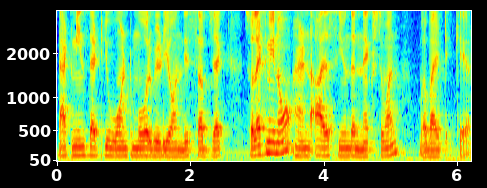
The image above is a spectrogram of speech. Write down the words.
that means that you want more video on this subject so let me know and i'll see you in the next one. Bye bye take care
